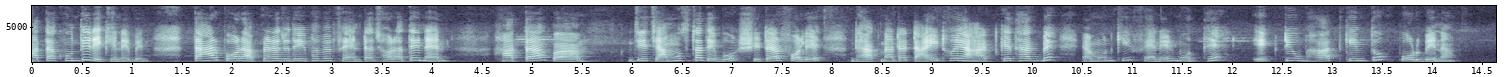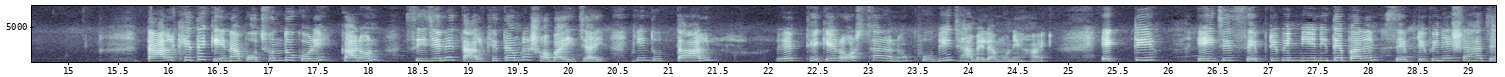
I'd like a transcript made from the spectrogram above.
হাতা খুন্তি রেখে নেবেন। তারপর আপনারা যদি এইভাবে ফ্যানটা ঝরাতে নেন, হাতা বা যে চামচটা দেব সেটার ফলে ঢাকনাটা টাইট হয়ে আটকে থাকবে, এমনকি ফ্যানের মধ্যে একটিও ভাত কিন্তু পড়বে না। তাল খেতে কেনা পছন্দ করি, কারণ সিজনে তাল খেতে আমরা সবাই চাই, কিন্তু তাল এর থেকে রস ছাড়ানো খুবই ঝামেলা মনে হয়। একটি এই যে সেফটি পিন নিয়ে নিতে পারেন সেফটি পিনের সাহায্যে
